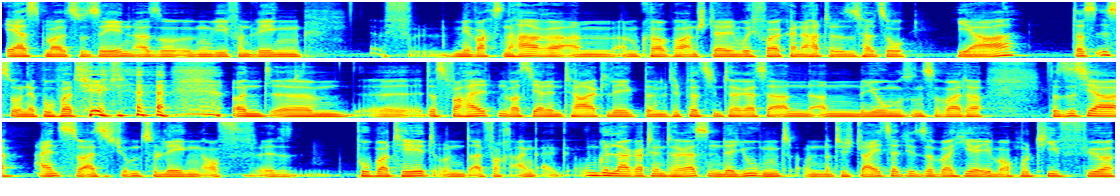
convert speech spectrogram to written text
erstmal zu sehen. Also irgendwie von wegen, mir wachsen Haare am, am Körper an Stellen, wo ich vorher keine hatte. Das ist halt so, ja, das ist so in der Pubertät. und ähm, äh, das Verhalten, was sie an den Tag legt, dann mit dem plötzlichen Interesse an, an Jungs und so weiter, das ist ja eins zu eins sich umzulegen auf äh, Pubertät und einfach an, ungelagerte Interessen in der Jugend. Und natürlich gleichzeitig ist aber hier eben auch Motiv für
